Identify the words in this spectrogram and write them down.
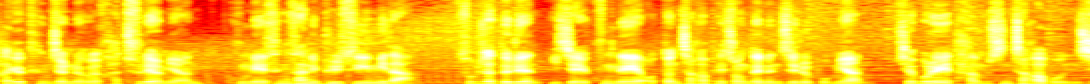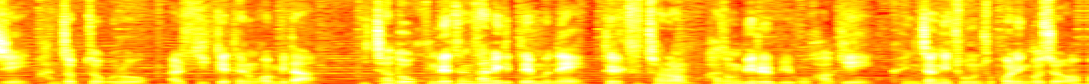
가격 경쟁력을 갖추려면 국내 생산이 필수입니다. 소비자들은 이제 국내에 어떤 차가 배정되는지를 보면 쉐보레의 다음 신차가 뭔지 간접적으로 알 수 있게 되는 겁니다. 이 차도 국내 생산이기 때문에 트렉스처럼 가성비를 밀고 가기 굉장히 좋은 조건인 거죠.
